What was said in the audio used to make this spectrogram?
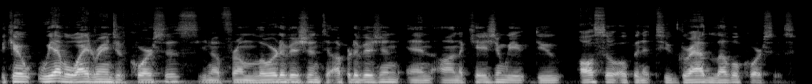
Because we have a wide range of courses, you know, from lower division to upper division, and on occasion we do also open it to grad level courses.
